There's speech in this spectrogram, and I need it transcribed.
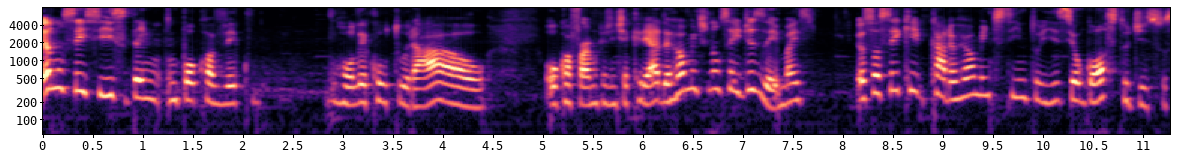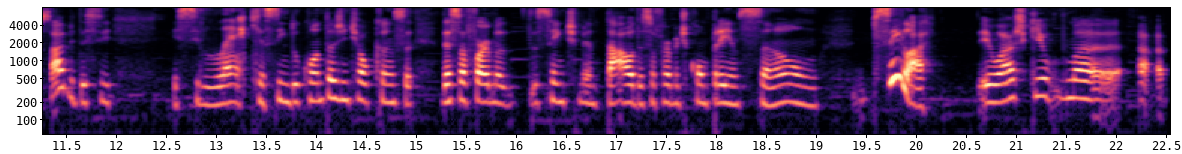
Eu não sei se isso tem um pouco a ver com o rolê cultural ou com a forma que a gente é criada. Eu realmente não sei dizer, mas eu só sei que, cara, eu realmente sinto isso e eu gosto disso, sabe? Desse esse leque assim do quanto a gente alcança dessa forma sentimental, dessa forma de compreensão. Sei lá. Eu acho que uma a,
